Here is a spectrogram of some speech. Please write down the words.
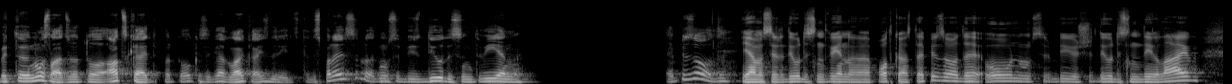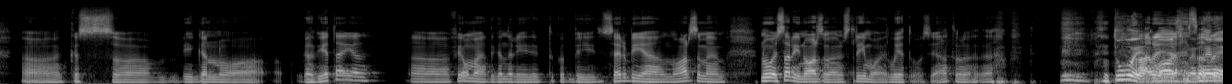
Bet eh, noslēdzot to atskaiti par to, kas ir gada laikā izdarīts, tad es pareizi saprotu, mums ir bijis 21 epizode. Jā, mums ir 21 podkāstu epizode, un mums ir bijuši 22 live, kas bija gan no gan vietējā. Filmēt, gan arī tu, kad bija Serbijā, no ārzemēm. Nu, es arī no ārzemēm strīmoju Lietuvas. Jā, tur, To jau jā, ārzemēs. Nē, nē,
